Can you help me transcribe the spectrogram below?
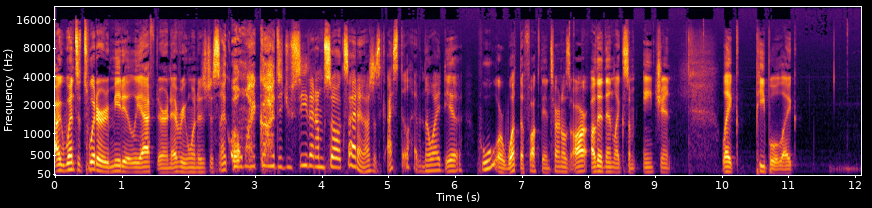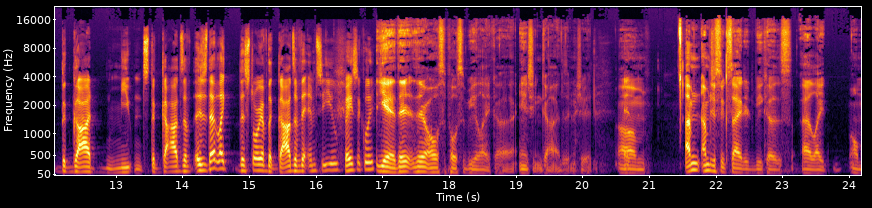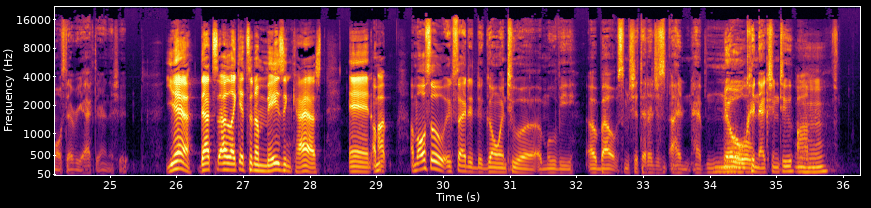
I went to Twitter immediately after, and everyone is just like, "Oh my god, did you see that? I'm so excited!" I was just like, I still have no idea who or what the fuck the Eternals are, other than like some ancient, like people, like the god mutants, the gods of. Is that like the story of the gods of the MCU, basically? Yeah, they're they're all supposed to be like uh, ancient gods and shit. Um, I'm I'm just excited because I like almost every actor in this shit. Yeah, that's uh, like it's an amazing cast, and I'm I- I'm also excited to go into a, a movie about some shit that I just I have no, No. connection to.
